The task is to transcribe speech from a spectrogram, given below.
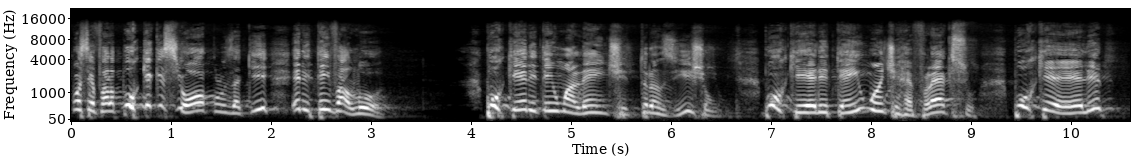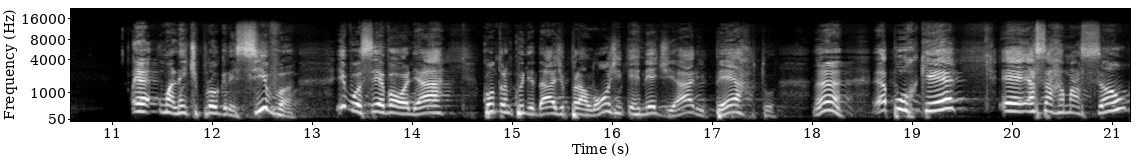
você fala, por que, que esse óculos aqui, ele tem valor? Porque ele tem uma lente transition porque ele tem um antirreflexo, porque ele é uma lente progressiva, e você vai olhar com tranquilidade para longe, intermediário e perto, né? É porque é, essa armação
